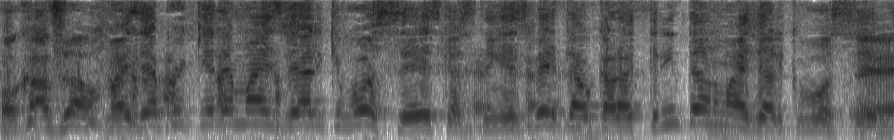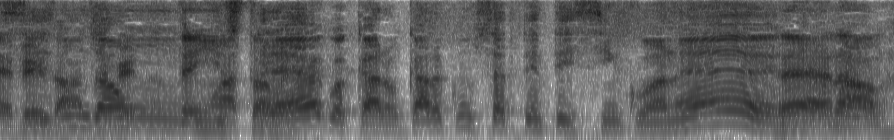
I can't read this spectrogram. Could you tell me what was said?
Ô, casal. Mas é porque ele é mais velho que vocês, cara. Você tem que respeitar. O cara é 30 anos mais velho que vocês. É, Vocês verdade, não dão é verdade. um- Tem uma isso também. trégua, cara. O cara com 75 anos é. É, normal. não.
